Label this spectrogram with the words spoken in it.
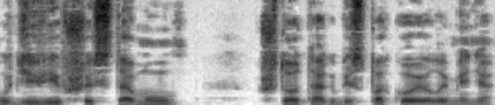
удивившись тому, что так беспокоило меня.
